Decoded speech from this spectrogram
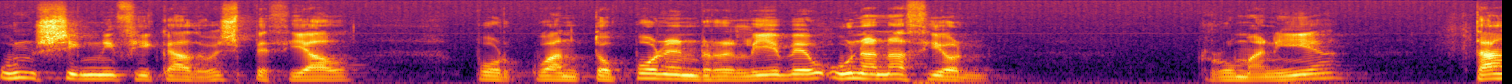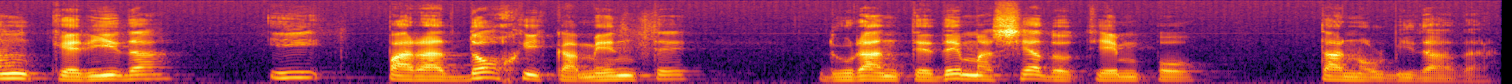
un significado especial por cuanto pone en relieve una nación, Rumanía, tan querida y paradójicamente durante demasiado tiempo tan olvidada.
